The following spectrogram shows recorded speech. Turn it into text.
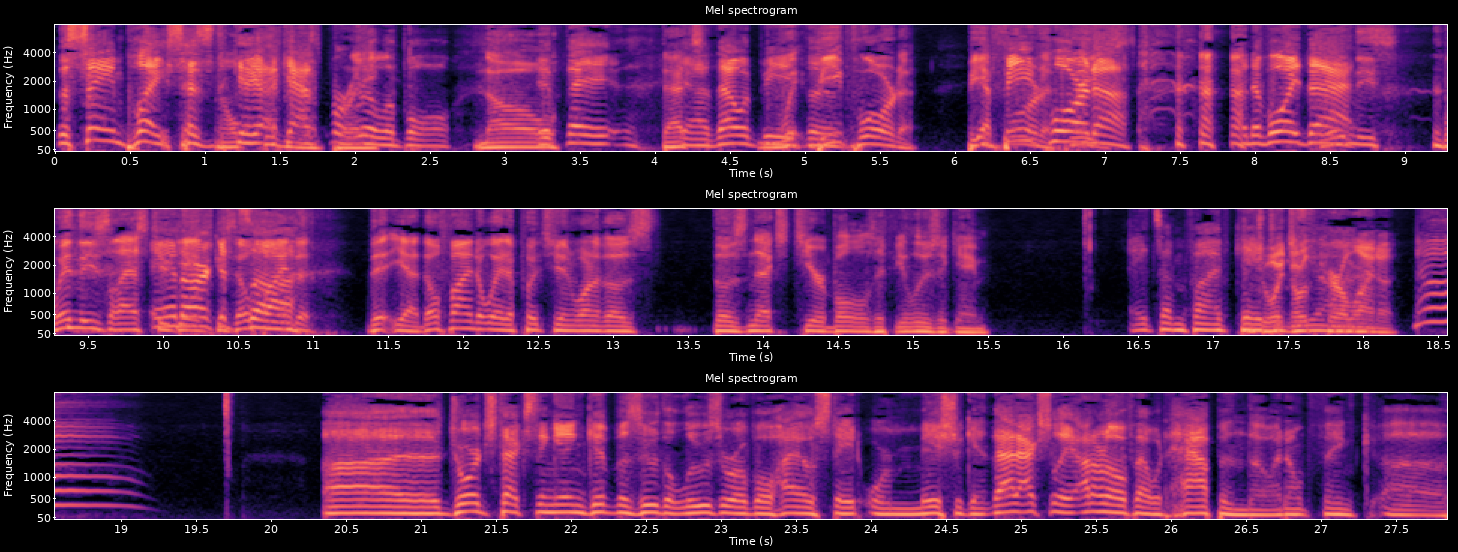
the same place as the give me a Gasparilla break. Bowl. no If they, that's yeah, that would be wi- the beat florida beat yeah, florida, beat Florida, and avoid that. win these win these last two And games 'cause they'll Arkansas. find a, they, yeah they'll find a way to put you in one of those those next tier bowls if you lose a game Eight seven five K. Enjoy North Carolina. No. Uh, George texting in, give Mizzou the loser of Ohio State or Michigan. That actually, I don't know if that would happen though. I don't think. Uh,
